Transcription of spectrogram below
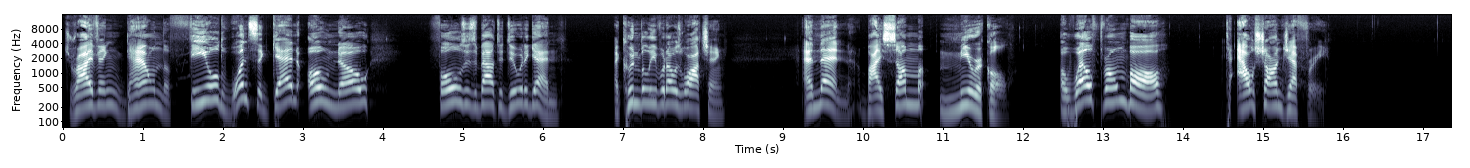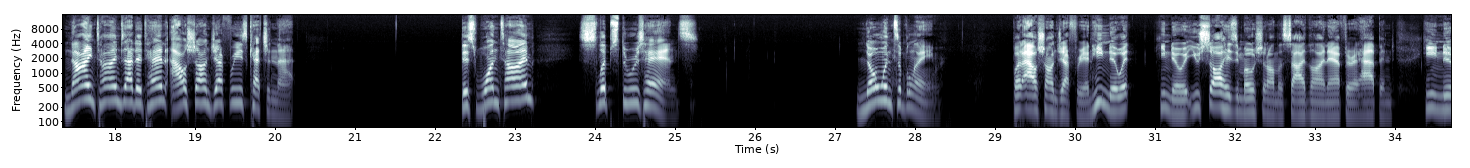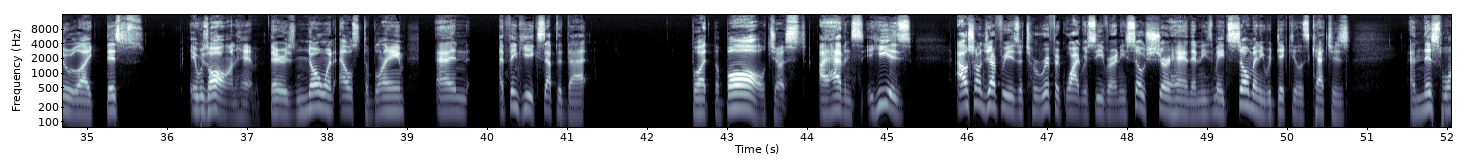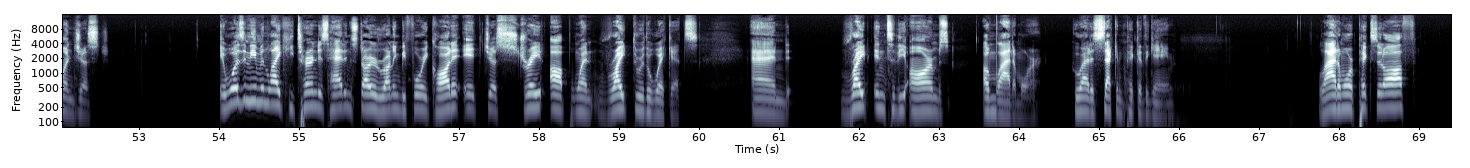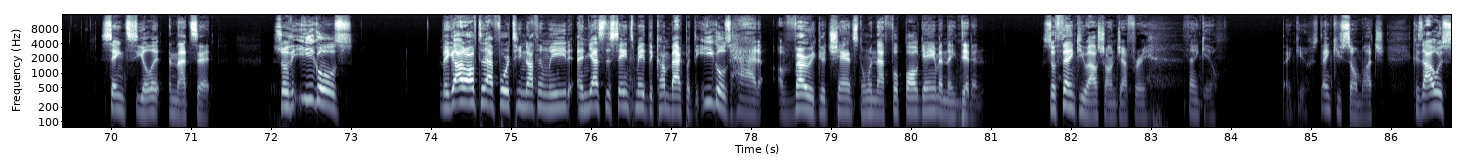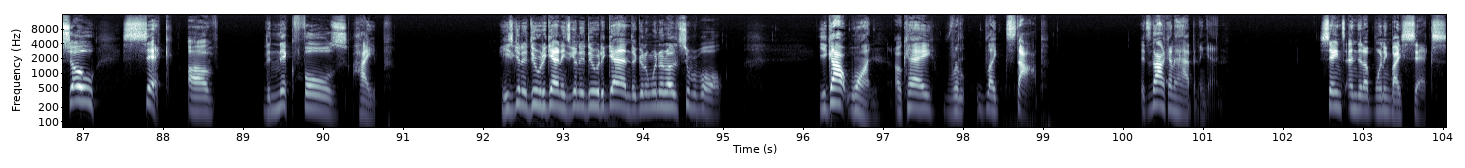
driving down the field once again. Oh no, Foles is about to do it again. I couldn't believe what I was watching. And then, by some miracle, a well thrown ball to Alshon Jeffery. Nine times out of ten, Alshon Jeffery is catching that. This one time slips through his hands. No one to blame but Alshon Jeffery. And he knew it. He knew it. You saw his emotion on the sideline after it happened. He knew, like, this, it was all on him. There's no one else to blame. And I think he accepted that. But the ball just, I haven't, he is Alshon Jeffery is a terrific wide receiver, and he's so sure handed, and he's made so many ridiculous catches. And this one just. It wasn't even like he turned his head and started running before he caught it. It just straight up went right through the wickets and right into the arms of Lattimore, who had his second pick of the game. Lattimore picks it off, Saints seal it, and that's it. So the Eagles they got off to that 14 nothing lead and yes the saints made the comeback but the eagles had a very good chance to win that football game and they didn't so thank you alshon jeffery thank you thank you thank you so much because i was so sick of the nick foles hype he's going to do it again he's going to do it again they're going to win another super bowl You got one, okay? Re- like, stop. It's not going to happen again. Saints ended up winning by six.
